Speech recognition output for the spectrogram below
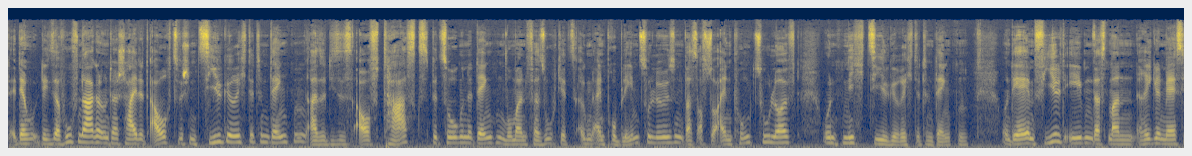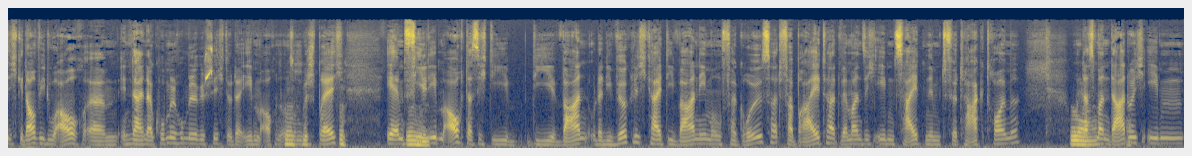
der, dieser Hufnagel unterscheidet auch zwischen zielgerichtetem Denken, also dieses auf Tasks bezogene Denken, wo man versucht jetzt irgendein Problem zu lösen, was auf so einen Punkt zuläuft, und nicht zielgerichtetem Denken. Und er empfiehlt eben, dass man regelmäßig, genau wie du auch ähm, in deiner Kummelhummel-Geschichte oder eben auch in unserem Gespräch, er empfiehlt mhm. eben auch, dass sich die, die Wahn oder die Wirklichkeit, die Wahrnehmung vergrößert, verbreitert, wenn man sich eben Zeit nimmt für Tagträume. Und ja. dass man dadurch eben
